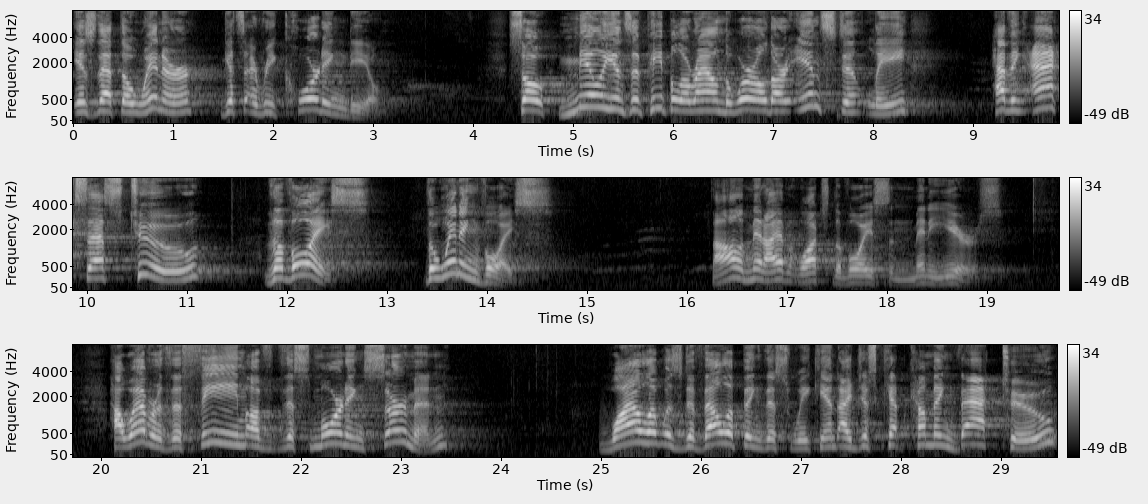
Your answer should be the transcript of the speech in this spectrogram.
is that the winner gets a recording deal. So, millions of people around the world are instantly having access to the voice, the winning voice. Now, I'll admit I haven't watched The Voice in many years. However, the theme of this morning's sermon, while it was developing this weekend, I just kept coming back to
